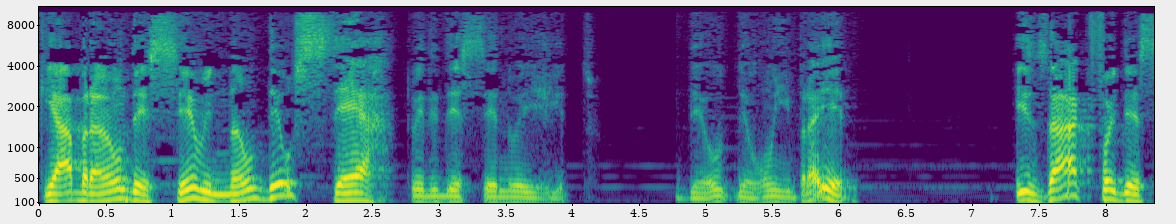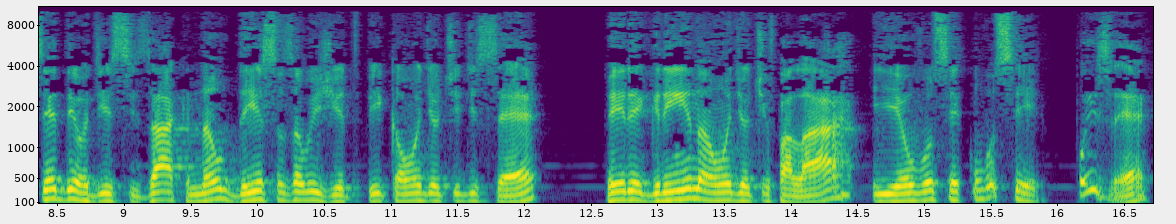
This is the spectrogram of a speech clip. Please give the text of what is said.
que Abraão desceu e não deu certo ele descer no Egito. Deu, deu ruim para ele. Isaac foi descer, Deus disse: Isaac, não desças ao Egito, fica onde eu te disser, peregrina onde eu te falar, e eu vou ser com você. Pois é.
